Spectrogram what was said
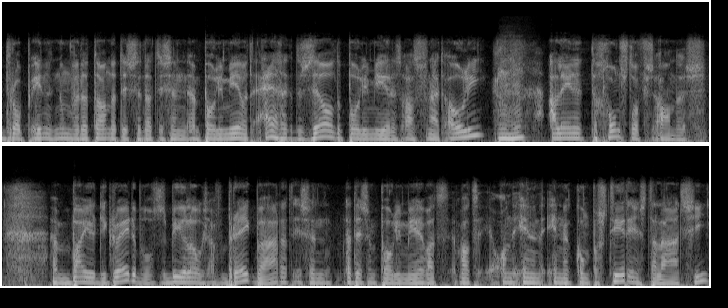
drop-in noemen we dat dan. Dat is, dat is een, een, polymeer wat eigenlijk dezelfde polymeer is als vanuit olie. Mm -hmm. Alleen het, de grondstof is anders. Een biodegradable, dus biologisch afbreekbaar, dat is een, dat is een polymeer wat, wat in, in een composteerinstallatie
